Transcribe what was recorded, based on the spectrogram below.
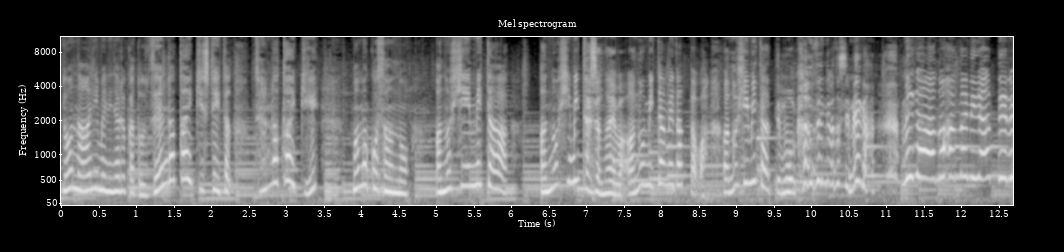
どんなアニメになるかと全裸待機していた、全裸待機？ママ子さんの、あの日見た、あの日見たじゃないわ。あの見た目だったわ。あの日見たってもう完全に私目が、目があの花になってる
